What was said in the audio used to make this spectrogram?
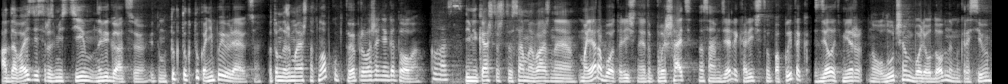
а давай здесь разместим навигацию. И там тук-тук-тук, они появляются. Потом нажимаешь на кнопку, твое приложение готово. Класс. И мне кажется, что самая важная моя работа лично это повышать на самом деле количество попыток сделать мир ну, лучшим, более удобным и красивым.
